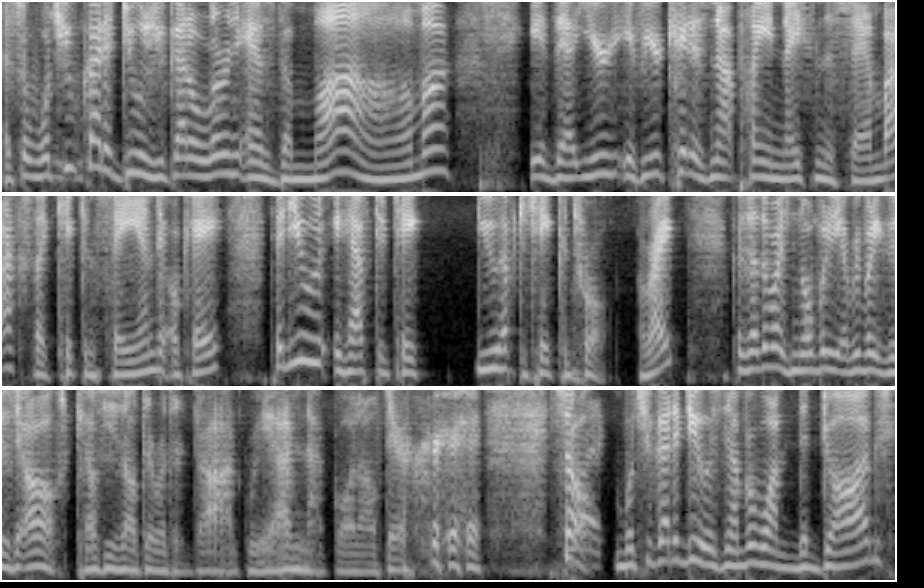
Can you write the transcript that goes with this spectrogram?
And so what you've got to do is you've got to learn as the mom eh, that you're if your kid is not playing nice in the sandbox, like kicking sand, okay, then you have to take you have to take control. All right, because otherwise nobody, everybody's gonna say, "Oh, Kelsey's out there with her dog." Well, I'm not going out there. so what you got to do is number one, the dogs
